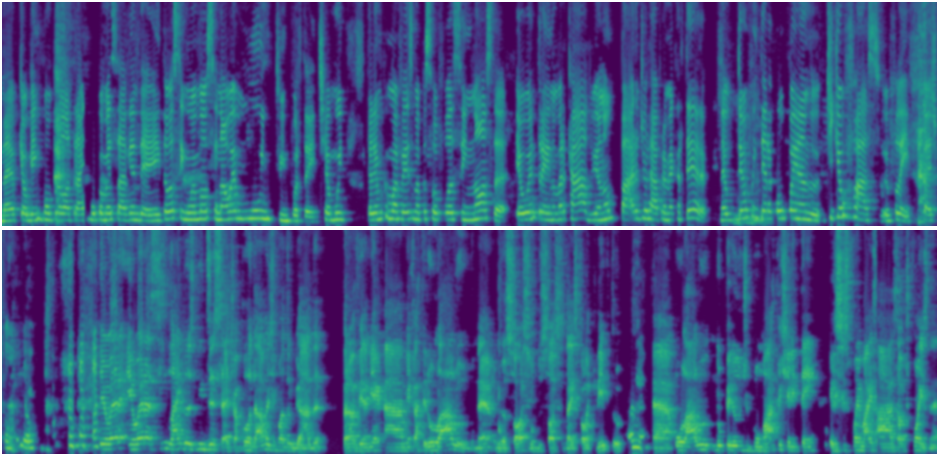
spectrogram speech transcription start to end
né? Porque alguém comprou lá atrás e vai começar a vender. Então, assim, o emocional é muito importante. É muito. Eu lembro que uma vez uma pessoa falou assim: Nossa, eu entrei no mercado e eu não paro de olhar para minha carteira. Né? O uhum. tempo inteiro acompanhando. O que, que eu faço? Eu falei: Fecha com eu era Eu era assim lá em 2017. Eu acordava de madrugada para ver a minha, a minha carteira. O Lalo, né, o meu sócio, um dos sócios da Escola Cripto, uhum. é, o Lalo, no período de bull market, ele tem, ele se expõe mais às altcoins, né?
